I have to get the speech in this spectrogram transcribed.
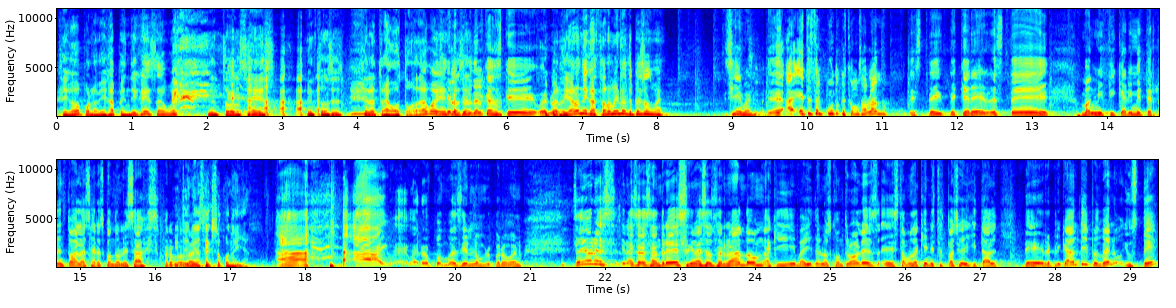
cegado por la vieja pendeja esa, güey. Entonces, entonces se la tragó toda, güey. es que lo Entonces, peor del caso es que, y bueno, perdieron y gastaron miles de pesos, güey. Sí, bueno, eh, ah, este es el punto que estamos hablando, de, querer este magnificar y meterte en todas las áreas cuando no le sabes. Pero Y pues, tenía bueno. sexo con ella. Ah, ay, güey, bueno, no podemos decir el nombre, pero bueno. Señores, gracias Andrés, gracias Fernando, aquí Mayito en los controles, estamos aquí en este espacio digital de Replicante y pues bueno, ¿y usted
